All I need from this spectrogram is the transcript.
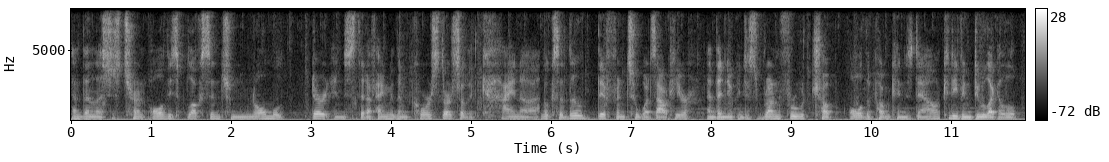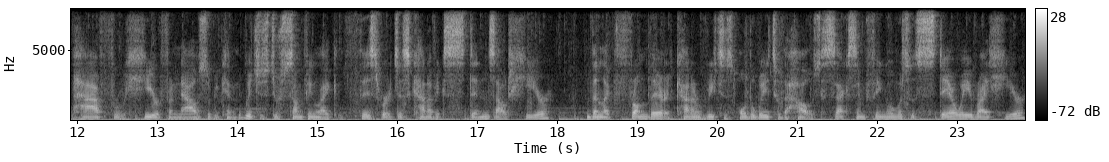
And then let's just turn all these blocks into normal dirt instead of having them coarse dirt so it kind of looks a little different to what's out here. And then you can just run through chop all the pumpkins down. Could even do like a little path through here for now so we can we just do something like this where it just kind of extends out here. Then like from there it kind of reaches all the way to the house. Exact same thing over to the stairway right here.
